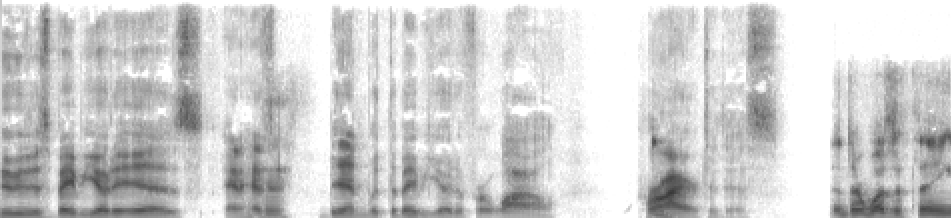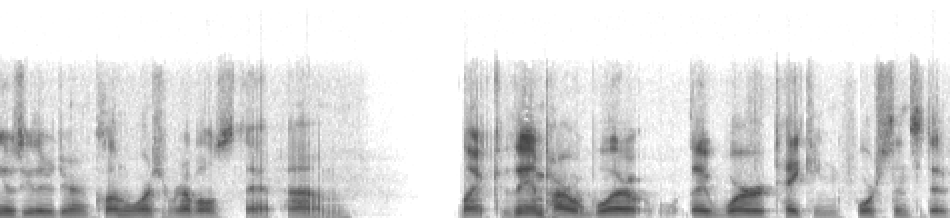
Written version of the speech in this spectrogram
who this baby Yoda is and has Mhm. been with the baby Yoda for a while prior to this. And there was a thing, it was either during Clone Wars or Rebels that um like the Empire were they were taking force sensitive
